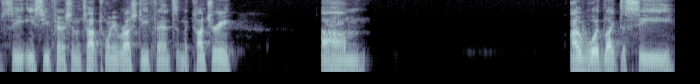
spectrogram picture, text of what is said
see ECU finish in the top twenty rush defense in the country. Um, I would like to see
